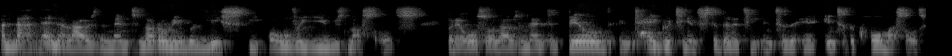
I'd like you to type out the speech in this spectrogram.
And that then allows them then to not only release the overused muscles, but it also allows them then to build integrity and stability into the into the core muscles,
